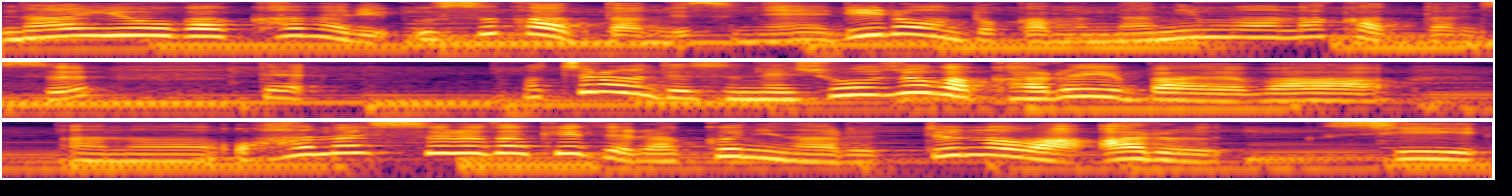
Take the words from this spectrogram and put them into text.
内容がかなり薄かったんですね。理論とかも何もなかったんです。でもちろんですね症状が軽い場合はあのお話しするだけで楽になるっていうのはあるし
